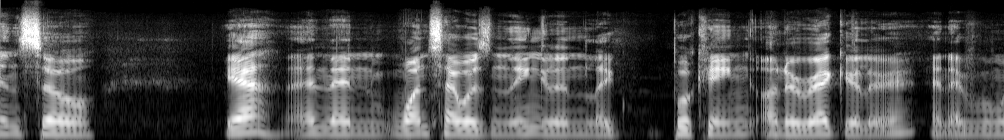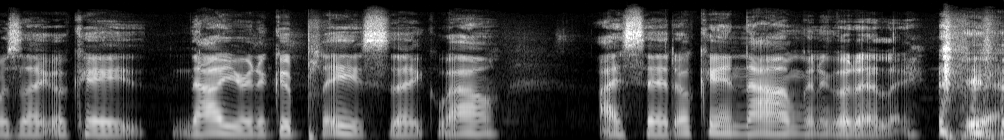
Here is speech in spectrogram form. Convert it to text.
And so yeah, and then once I was in England like booking on a regular and everyone was like, "Okay, now you're in a good place." Like, "Wow." I said, "Okay, now I'm going to go to LA." Yeah.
